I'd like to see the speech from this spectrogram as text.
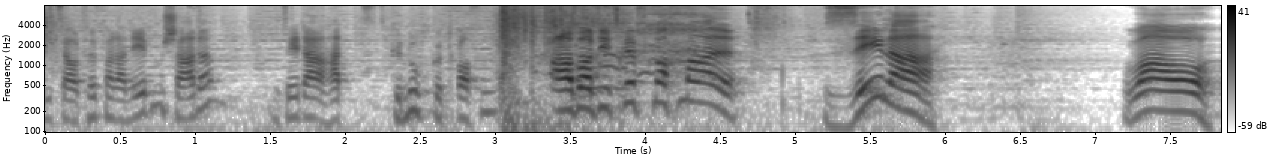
Die haut fünfmal daneben, schade. Seda hat genug getroffen. Aber die trifft nochmal. Sela. Wow.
